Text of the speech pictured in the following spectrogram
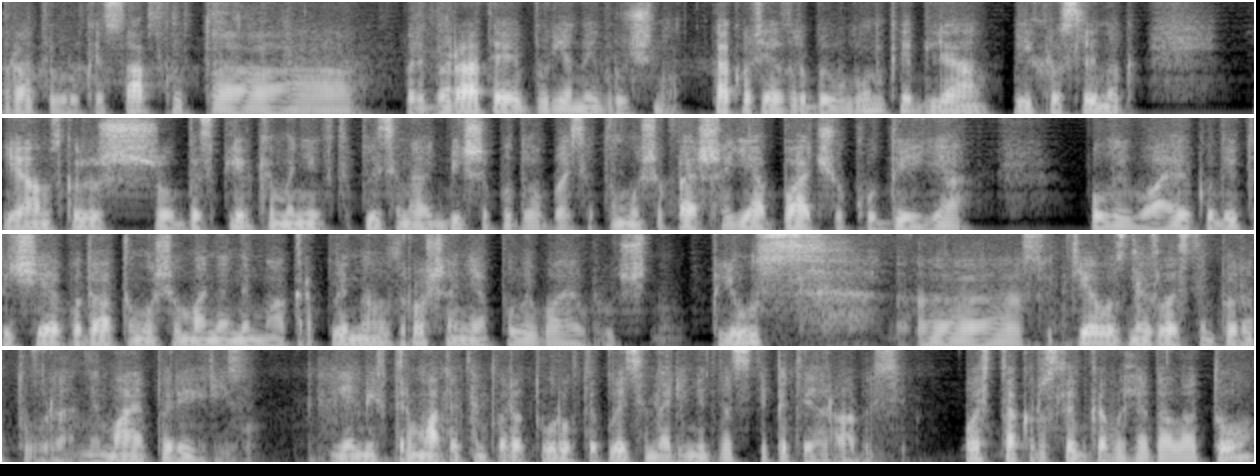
брати в руки сапку та прибирати бур'яни вручну. Також я зробив лунки для своїх рослинок. Я вам скажу, що без плівки мені в теплиці навіть більше подобається, тому що, перше, я бачу, куди я поливаю, куди тече вода, тому що в мене нема краплинного зрошення, я поливаю вручну. Плюс е, суттєво знизилась температура, немає перегріву. Я міг тримати температуру в теплиці на рівні 25 градусів. Ось так рослинка виглядала то,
